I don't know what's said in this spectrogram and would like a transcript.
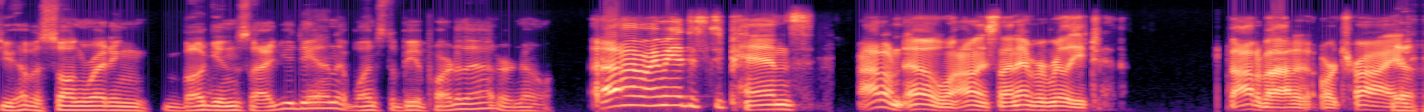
Do you have a songwriting bug inside you, Dan, that wants to be a part of that, or no? Oh, I mean, it just depends. I don't know. Honestly, I never really thought about it or tried.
